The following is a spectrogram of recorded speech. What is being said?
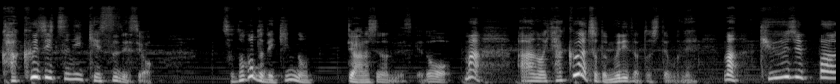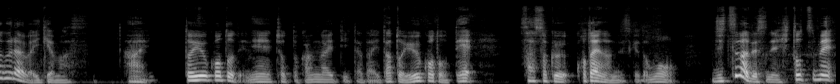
確実に消すですよ。そんなことできんの？っていう話なんですけど、まあ、あの、100はちょっと無理だとしてもね、まあ、90%ぐらいはいけます。はい。ということでね、ちょっと考えていただいたということで、早速答えなんですけども、実はですね、一つ目、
